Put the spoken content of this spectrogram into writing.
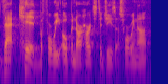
that kid before we opened our hearts to Jesus, were we not?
